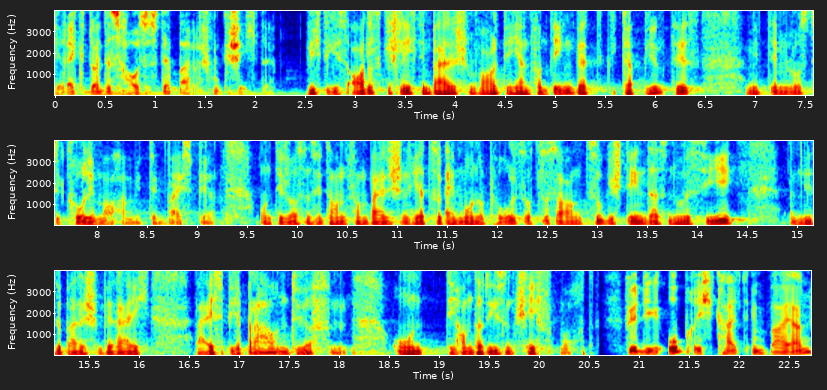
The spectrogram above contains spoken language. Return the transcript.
Direktor des Hauses der bayerischen Geschichte. Wichtiges Adelsgeschlecht im Bayerischen Wald, die Herren von Degenberg, die kapieren das mit dem Los die Kohle machen, mit dem Weißbier. Und die lassen sich dann vom bayerischen Herzog ein Monopol sozusagen zugestehen, dass nur sie im niederbayerischen Bereich Weißbier brauen dürfen. Und die haben da riesen Geschäft gemacht. Für die Obrigkeit in Bayern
